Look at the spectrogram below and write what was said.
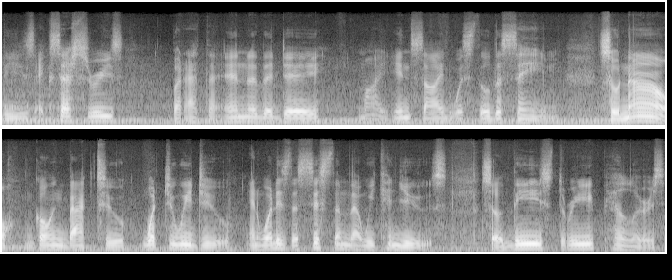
these accessories. But at the end of the day, my inside was still the same. So now going back to what do we do and what is the system that we can use? So these three pillars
